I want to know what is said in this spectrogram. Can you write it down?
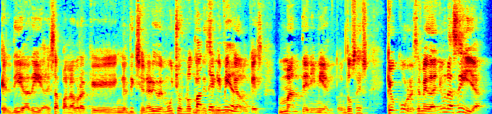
el día a día. Esa palabra que en el diccionario de muchos no tiene significado, que es mantenimiento. Entonces, ¿qué ocurre? Se me dañó una silla.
